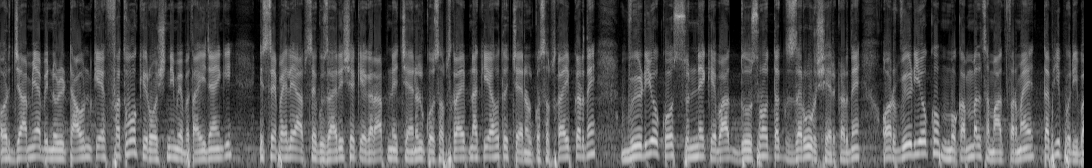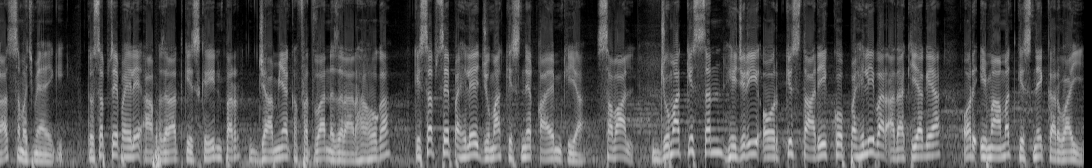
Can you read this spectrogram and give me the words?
और जामिया बिनूरी टाउन के फतवों की रोशनी में बताई जाएँगी। इससे पहले आपसे गुजारिश है कि अगर आपने चैनल को सब्सक्राइब ना किया हो तो चैनल को सब्सक्राइब कर दें। वीडियो को सुनने के बाद दूसरों तक ज़रूर शेयर कर दें और वीडियो को मुकम्मल समात फरमाएँ, तभी पूरी बात समझ में आएगी। तो सबसे पहले आप हजरात की स्क्रीन पर जामिया का फतवा नज़र आ रहा होगा। कि सबसे पहले जुमा किसने कायम किया? सवाल, जुमा किस सन हिजरी और किस तारीख को पहली बार अदा किया गया और इमामत किसने करवाई?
